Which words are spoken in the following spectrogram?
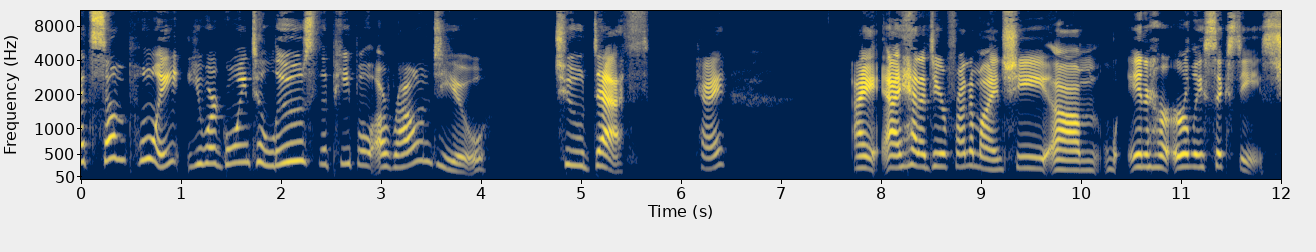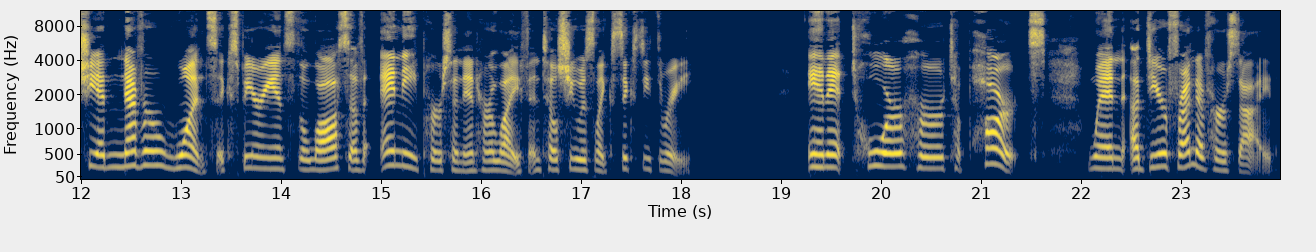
At some point you are going to lose the people around you to death okay? I i had a dear friend of mine she um in her early 60s she had never once experienced the loss of any person in her life until she was like 63 and it tore her to parts when a dear friend of hers died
